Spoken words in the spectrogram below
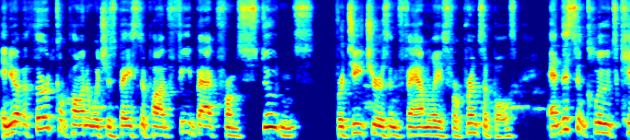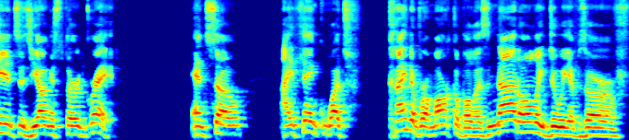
And you have a third component which is based upon feedback from students for teachers and families for principals. And this includes kids as young as third grade. And so I think what's kind of remarkable is not only do we observe,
